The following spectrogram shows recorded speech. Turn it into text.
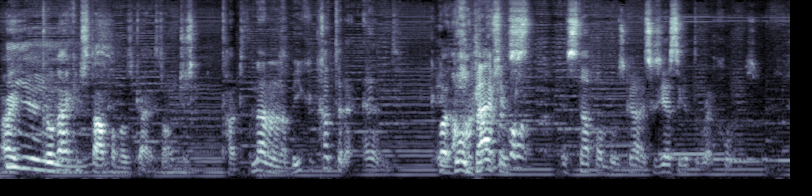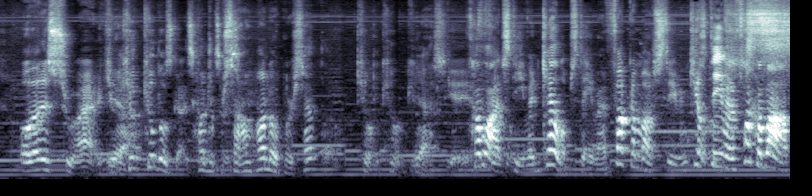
All right, Yeah. go back and stomp on those guys. Don't just cut. To them. No, no, no. But you can cut to the end and But go back and, 100% and stop on those guys because he has to get the red coins. Oh, that is true. Alright, kill, Yeah. kill, kill those guys. Kill Hundred those guys. percent, hundred percent though. Kill him, kill him, kill Yes. him. Yeah, yeah. Come on, Steven. Kill him, Steven. Fuck him up, Steven. Kill him. Steven, fuck him up.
